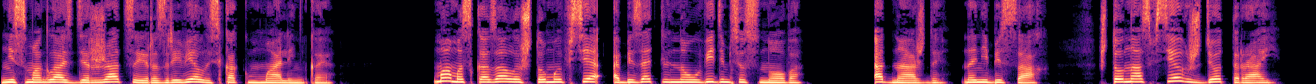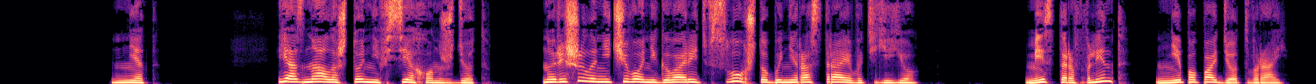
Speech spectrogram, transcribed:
не смогла сдержаться и разревелась, как маленькая. Мама сказала, что мы все обязательно увидимся снова. Однажды, на небесах, что нас всех ждет рай. Нет. Я знала, что не всех он ждет, но решила ничего не говорить вслух, чтобы не расстраивать ее. Мистер Флинт не попадет в рай.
